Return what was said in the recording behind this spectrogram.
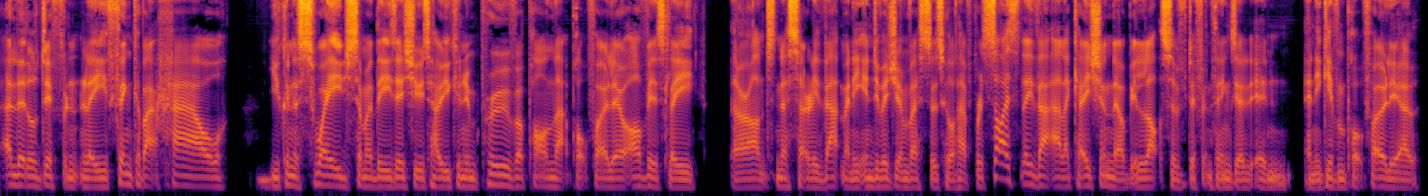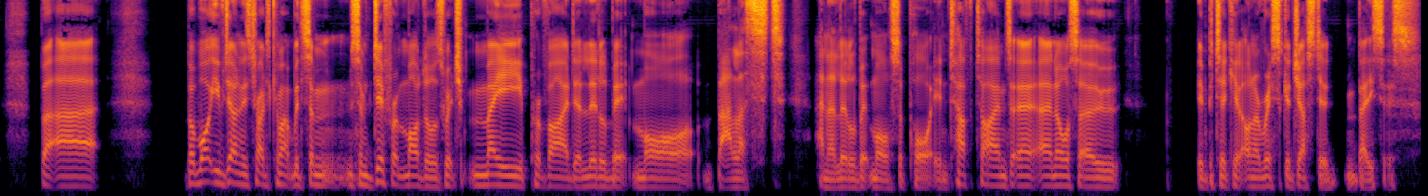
a little differently. Think about how you can assuage some of these issues, how you can improve upon that portfolio. Obviously, there aren't necessarily that many individual investors who'll have precisely that allocation. There'll be lots of different things in, in any given portfolio, but uh, but what you've done is tried to come up with some some different models which may provide a little bit more ballast and a little bit more support in tough times, uh, and also in particular on a risk adjusted basis?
